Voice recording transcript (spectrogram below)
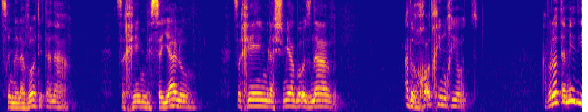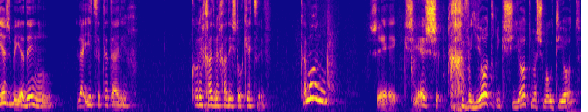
צריכים ללוות את הנער, צריכים לסייע לו, צריכים להשמיע באוזניו הדרכות חינוכיות. אבל לא תמיד יש בידינו להאיץ את התהליך. כל אחד ואחד יש לו קצב, כמונו, שכשיש חוויות רגשיות משמעותיות,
